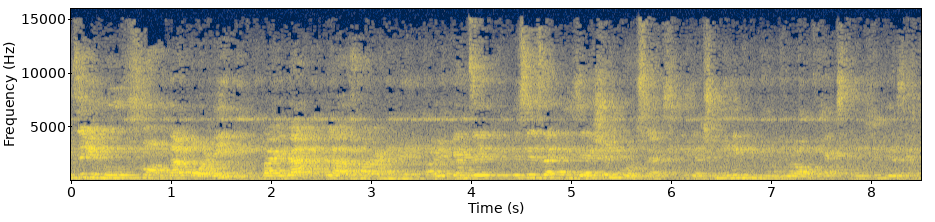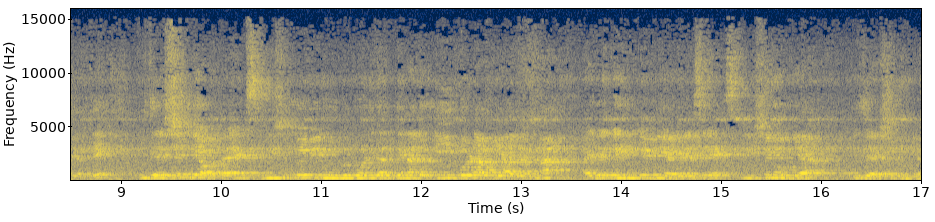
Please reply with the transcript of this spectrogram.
is removed from the body by the plasma membrane or you can say this is the ejection process ejection meaning removal of excretion जैसे हम कहते हैं ejection क्या होता है? excretion कोई भी removal body करते हैं ना तो e word आप याद रखना। अगर कहीं पे भी आई जैसे एक्सक्रीशन हो गया इजेक्शन हो गया।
